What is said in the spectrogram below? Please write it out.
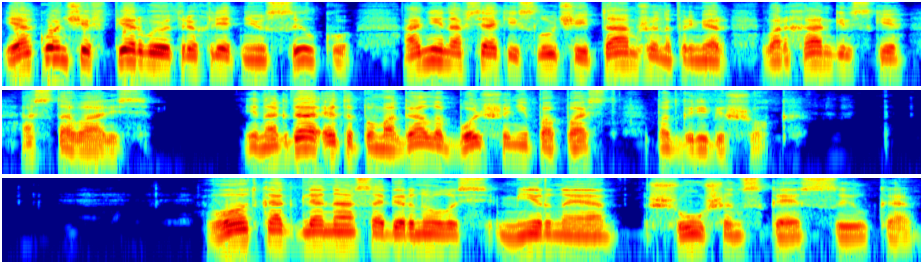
И, окончив первую трехлетнюю ссылку, они на всякий случай там же, например, в Архангельске, оставались. Иногда это помогало больше не попасть под гребешок. Вот как для нас обернулась мирная шушенская ссылка,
